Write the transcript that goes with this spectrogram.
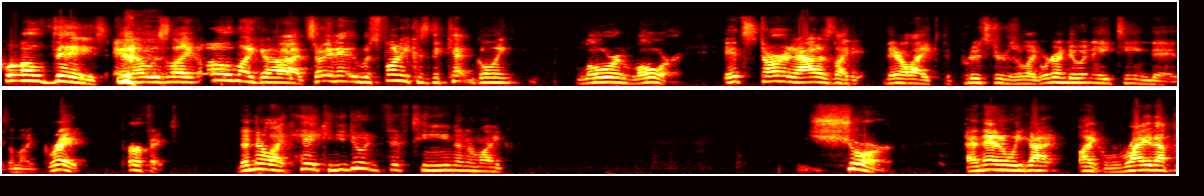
12 days and i was like oh my god. So and it was funny because they kept going lower and lower. It started out as like they're like the producers are like we're gonna do it in 18 days. I'm like great perfect. Then they're like hey can you do it in 15 and i'm like sure and then we got like right up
